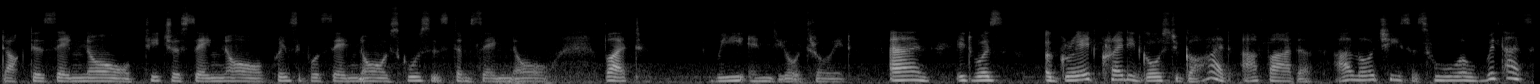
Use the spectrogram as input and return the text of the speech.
doctors saying no, teachers saying no, principals saying no, school system saying no. But we endured through it. And it was a great credit goes to God, our Father, our Lord Jesus, who were with us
